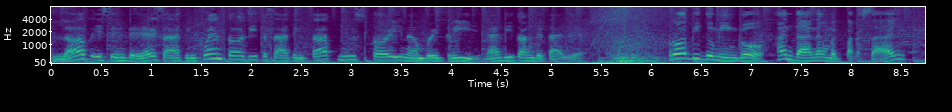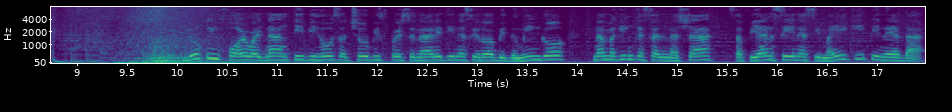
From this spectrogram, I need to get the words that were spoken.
Love is in the air sa ating kwento dito sa ating top news story number 3. Nandito ang detalye. Robbie Domingo, handa nang magpakasal? Looking forward na ang TV host at showbiz personality na si Robbie Domingo na maging kasal na siya sa fiancé na si Maiki Pineda.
